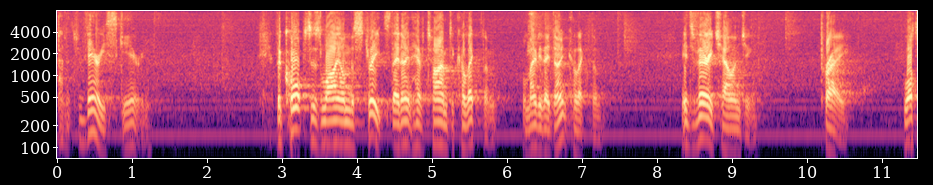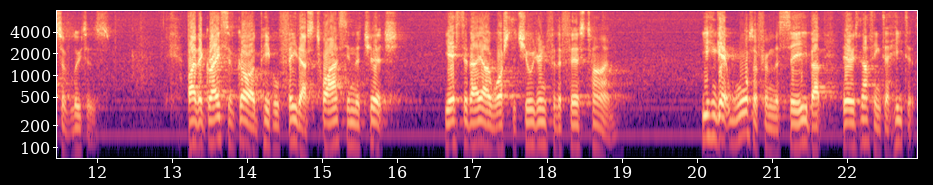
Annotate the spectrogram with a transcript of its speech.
But it's very scary. The corpses lie on the streets. They don't have time to collect them. Or maybe they don't collect them. It's very challenging. Pray. Lots of looters. By the grace of God, people feed us twice in the church. Yesterday, I washed the children for the first time. You can get water from the sea, but there is nothing to heat it.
